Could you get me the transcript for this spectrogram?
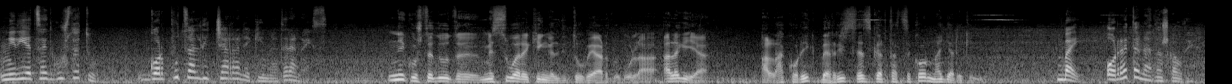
niri ez zait gustatu. Gorputzaldi txarrarekin atera naiz. Nik uste dut eh, mezuarekin gelditu behar dugula. Alegia, alakorik berriz ez gertatzeko nahiarekin. Bai, horretan ados gaude.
